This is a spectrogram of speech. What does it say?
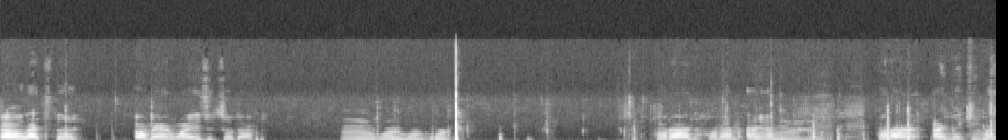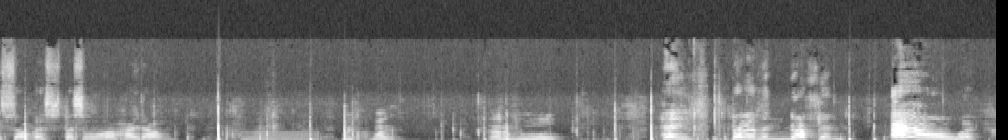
Oh, that's the. Oh man, why is it so dark? Uh, why won't it work? Hold on, hold on. I, oh, I'm there we go. hold on. I'm making myself a special little hideout. Uh, wait, what? Out of wool? Hey, it's better than nothing. Ow!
